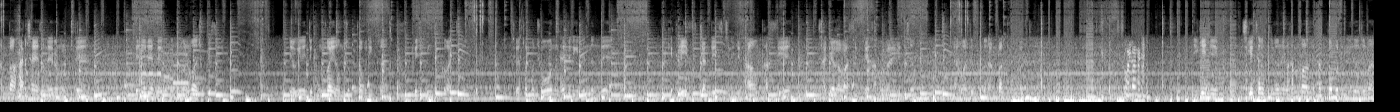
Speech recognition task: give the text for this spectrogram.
한방 하차해서 내려놓을 때 제자리에 내려놓으면 얼마나 좋겠습니까? 여기는 이제 공간이 너무 좁다 보니까 그게 좀 힘들 것 같아요. 제가 조금 조언을 해드리긴 했는데 이렇게 돼 있을지 안 돼 있을지는 이제 다음 파스에 자제가 왔을 때 가보면 알겠죠? 아마도 그건 안 바뀔 것 같아요 이게 이제 지게차로 뛰면 이거 한 번에 다 떠버리는 거지만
